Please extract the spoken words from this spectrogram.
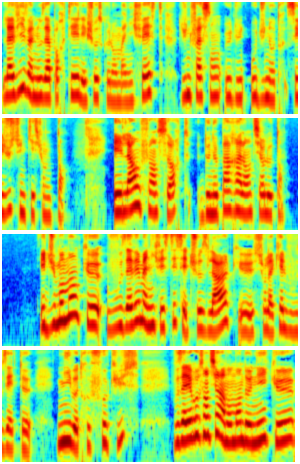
La vie va nous apporter les choses que l'on manifeste d'une façon ou d'une autre. C'est juste une question de temps. Et là, on fait en sorte de ne pas ralentir le temps. Et du moment que vous avez manifesté cette chose-là, sur laquelle vous vous êtes mis votre focus, vous allez ressentir à un moment donné que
